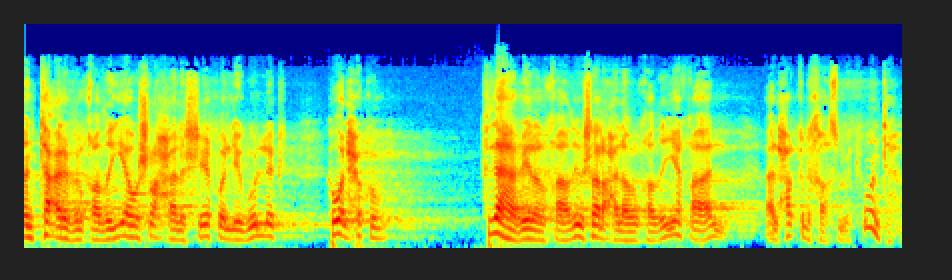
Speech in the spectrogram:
أن تعرف القضية واشرحها للشيخ واللي يقول لك هو الحكم. فذهب إلى القاضي وشرح له القضية قال الحق لخصمك وانتهى.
